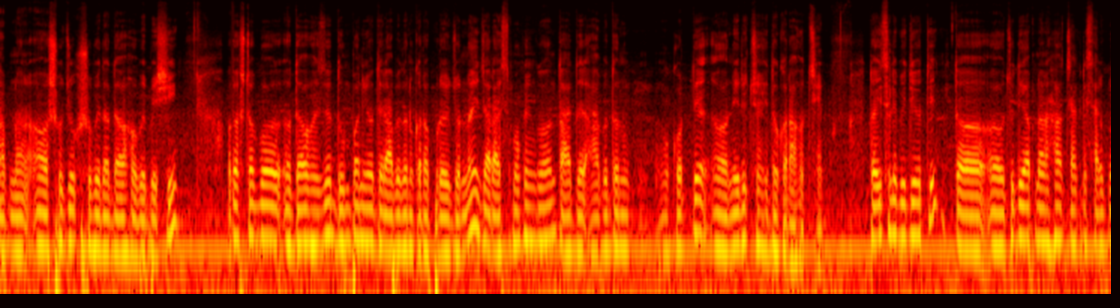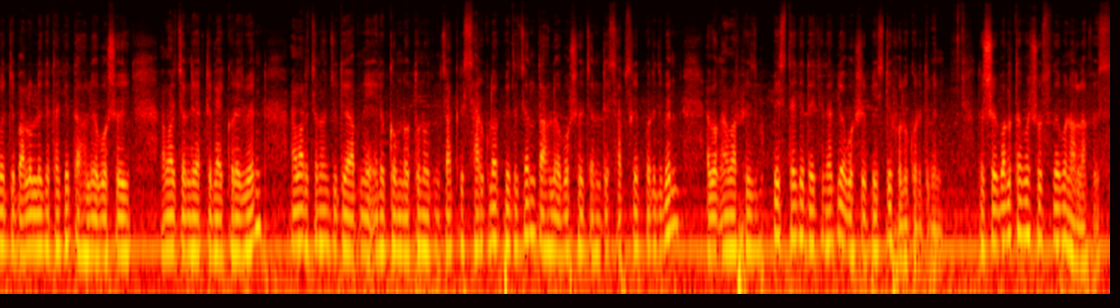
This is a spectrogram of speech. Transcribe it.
আপনার সুযোগ সুবিধা দেওয়া হবে বেশি। দ্রষ্টব্য দেওয়া হয়েছে, ধূমপানীয়দের আবেদন করা প্রয়োজন নয়। যারা স্মোকিং করেন তাদের আবেদন করতে নিরুৎসাহিত করা হচ্ছে। তো এই ছিল ভিডিওটি, তো যদি আপনার হাত চাকরি সার্কুলারটি ভালো লেগে থাকে, তাহলে অবশ্যই আমার চ্যানেলে একটি লাইক করে দেবেন। আমার চ্যানেল যদি আপনি এরকম নতুন নতুন চাকরি সার্কুলার পেতে চান, তাহলে অবশ্যই চ্যানেলটি সাবস্ক্রাইব করে দেবেন এবং আমার ফেসবুক পেজ থেকে দেখে থাকলে অবশ্যই পেজটি ফলো করে দেবেন। তো সবাই ভালো থাকবেন, সুস্থ থাকবেন, আল্লাহ হাফেজ।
